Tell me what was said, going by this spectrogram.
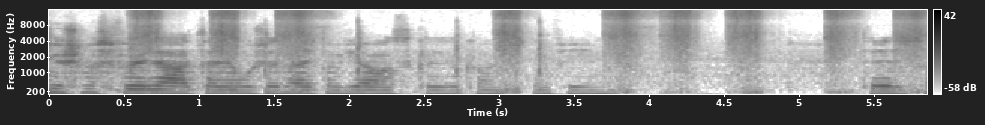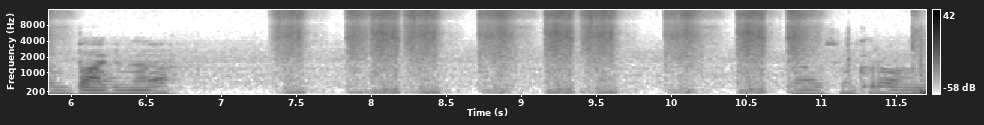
Już ma swoje lata, ja muszę znaleźć tą wioskę i zakończyć ten film. To są bagna. Tam są krowy.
